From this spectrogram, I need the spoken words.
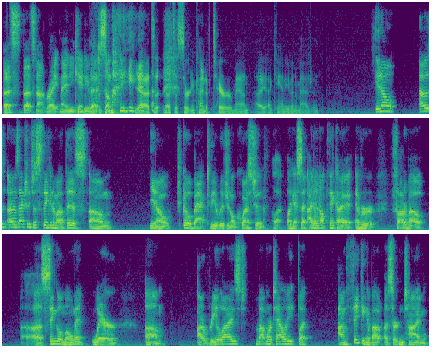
that's that's not right, man. You can't do that to somebody. yeah, it's a, that's a certain kind of terror, man. I, I can't even imagine. You know, I was I was actually just thinking about this. Um, you know, to go back to the original question, uh, like I said, I don't think I ever thought about a a single moment where um, I realized about mortality, but I'm thinking about a certain time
